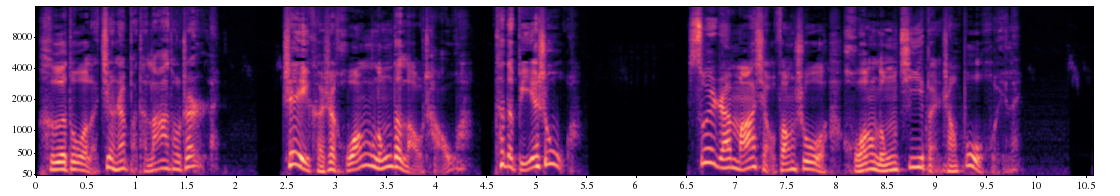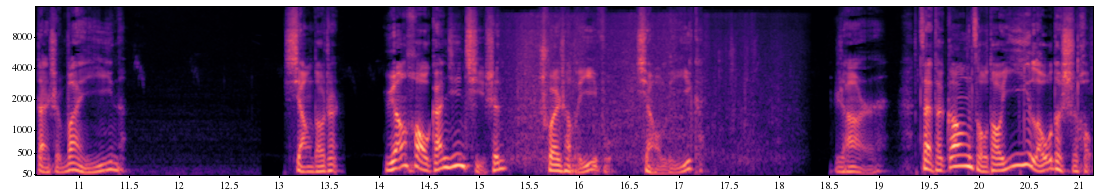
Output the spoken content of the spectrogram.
喝多了竟然把他拉到这儿来。这可是黄龙的老巢啊，他的别墅啊。”虽然马小芳说黄龙基本上不回来，但是万一呢？想到这儿，袁浩赶紧起身，穿上了衣服，想要离开。然而，在他刚走到一楼的时候，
